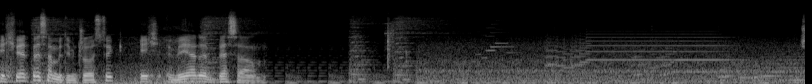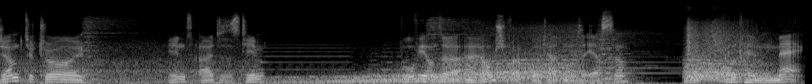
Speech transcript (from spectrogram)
Ich werde besser mit dem Joystick. Ich werde besser. Jump to Troy. Ins alte System. Wo wir unser Raumschiff abgeholt hatten, unser erster. Onkel Mac.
